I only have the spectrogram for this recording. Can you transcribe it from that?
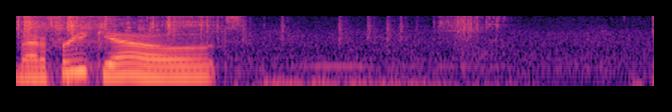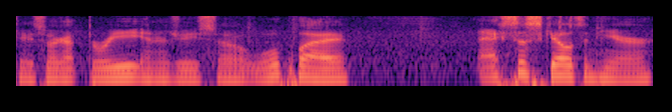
About to freak out. Okay, so I got three energy, so we'll play exoskeleton here.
